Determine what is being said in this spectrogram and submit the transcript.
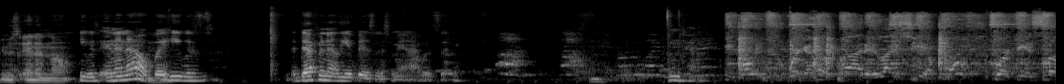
He was in and out. he was in and out, but mm-hmm. he was definitely a businessman, I would say. Okay. Working her body like she a pro. Twerking slow,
